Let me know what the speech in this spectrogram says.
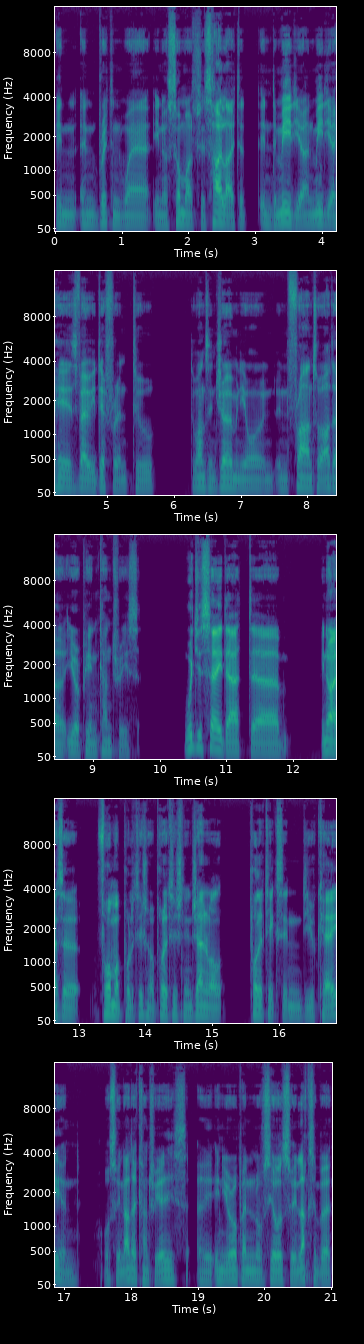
in in Britain, where you know so much is highlighted in the media, and media here is very different to the ones in Germany or in, in France or other European countries. Would you say that uh, you know, as a former politician or politician in general, politics in the UK and also in other countries uh, in Europe and obviously also in Luxembourg.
